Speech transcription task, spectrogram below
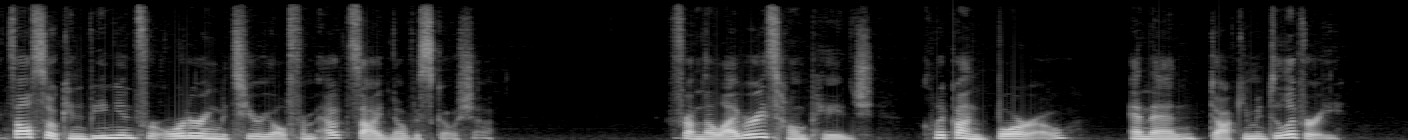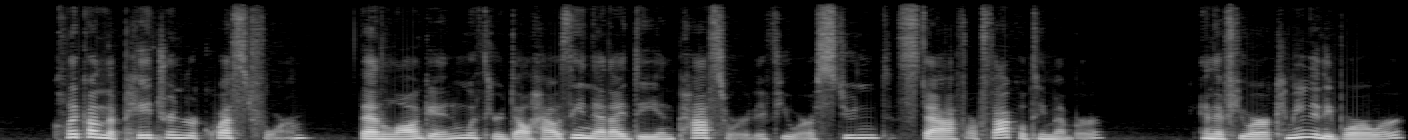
It's also convenient for ordering material from outside Nova Scotia. From the library's homepage, click on Borrow and then Document Delivery. Click on the Patron Request form, then log in with your Dalhousie NetID and password if you are a student, staff, or faculty member. And if you are a community borrower,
